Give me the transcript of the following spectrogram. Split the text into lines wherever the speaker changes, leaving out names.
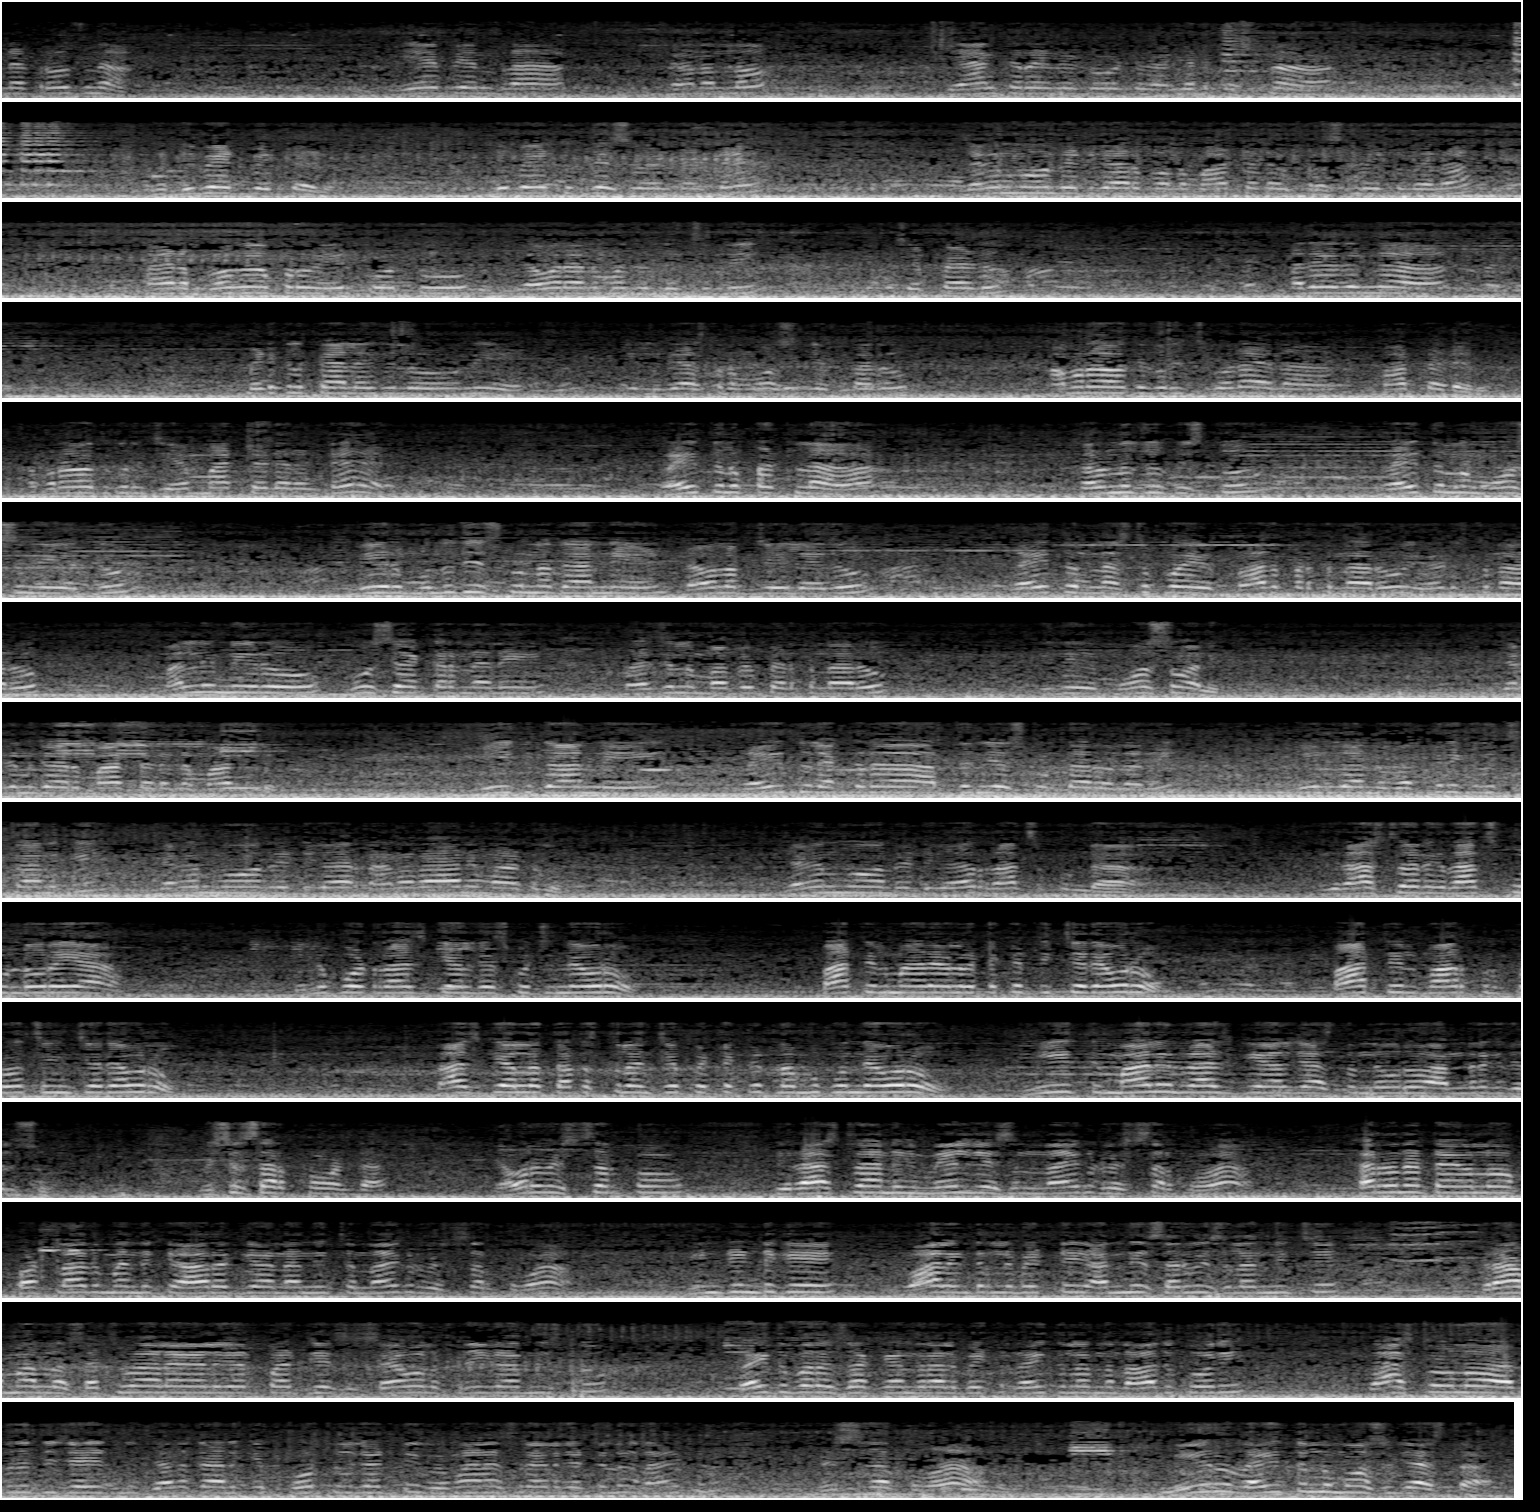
నిన్నటి రోజున ఏబిఎన్ రా ఛానల్లో యాంకర్ అయినటువంటి వెంకటకృష్ణ ఒక డిబేట్ పెట్టాడు. డిబేట్ ఉద్దేశం ఏంటంటే జగన్మోహన్ రెడ్డి గారు మొన్న మాట్లాడే ప్రెస్ మీట్ మీద ఆయన భోగాపురం ఎయిర్పోర్టు ఎవరు అనుమతించింది చెప్పాడు. అదేవిధంగా మెడికల్ కాలేజీలోని వీళ్ళు చేస్తున్న మోసం చెప్పారు. అమరావతి గురించి కూడా ఆయన మాట్లాడారు. అమరావతి గురించి ఏం మాట్లాడారంటే రైతుల పట్ల కరుణ చూపిస్తూ రైతులను మోసం చేయొద్దు. మీరు ముందు తీసుకున్న దాన్ని డెవలప్ చేయలేదు. రైతులు నష్టపోయి బాధపడుతున్నారు ఏడుస్తున్నారు. మళ్ళీ మీరు భూసేకరణ అని ప్రజలను మభ్య పెడుతున్నారు. ఇది మోసం అని జగన్ గారు మాట్లాడిన మాటలు. మీకు దాన్ని రైతులు ఎక్కడ అర్థం చేసుకుంటారో అని మీరు దాన్ని వక్రీకరించడానికి జగన్మోహన్ రెడ్డి గారిని అనరాని మాటలు. జగన్మోహన్ రెడ్డి గారు రాచకుండా. ఈ రాష్ట్రానికి రాచకుండా ఎవరయ్యా ఎన్నిపోటు రాజకీయాలు తీసుకొచ్చింది ఎవరు? పార్టీలు మారే వాళ్ళకి టికెట్ ఇచ్చేది ఎవరు? పార్టీలు మార్పును ప్రోత్సహించేది ఎవరు? రాజకీయాల్లో తటస్థులని చెప్పి టికెట్లు అమ్ముకుంది ఎవరు? నీతి మాలిన రాజకీయాలు చేస్తుంది ఎవరు అందరికీ తెలుసు. విషసర్పం అంట. ఎవరు విషసర్పం ఈ రాష్ట్రానికి మేలు చేసిన నాయకుడు విషసర్పమా కరోనా టైంలో కోట్లాది మందికి ఆరోగ్యాన్ని అందించిన నాయకుడు విషసర్పమా ఇంటింటికి వాలంటీర్లు పెట్టి అన్ని సర్వీసులు అందించి గ్రామాల్లో సచివాలయాలు ఏర్పాటు చేసి సేవలు ఫ్రీగా అందిస్తూ రైతు భరోసా కేంద్రాలు పెట్టి రైతులందరిని ఆదుకొని రాష్ట్రంలో అభివృద్ది చేసి జనటానికి పోర్టులు కట్టి విమానాశ్రయాలు కట్టిన నాయకుడు విశ్వనాథమా మీరు రైతులను మోసం చేస్తారు.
